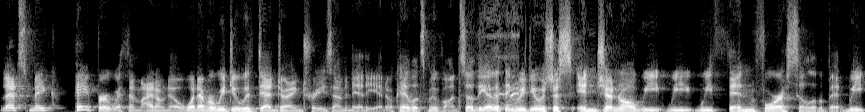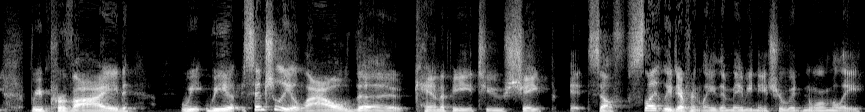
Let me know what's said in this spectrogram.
let's make paper with them. I don't know. Whatever we do with dead dying trees i'm an idiot. Okay let's move on. So the other thing we do is just in general we we we thin forests a little bit. We we provide we we essentially allow the canopy to shape itself slightly differently than maybe nature would normally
